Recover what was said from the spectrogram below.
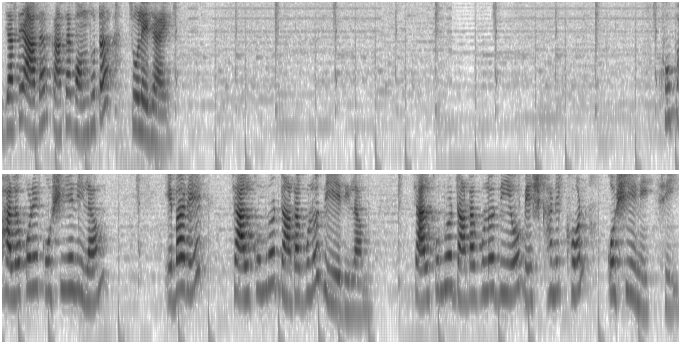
যাতে আদার কাঁচা গন্ধটা চলে যায়। খুব ভালো করে কষিয়ে নিলাম। এবারে চাল কুমড়োর ডাঁটাগুলো দিয়ে দিলাম। চাল কুমড়োর ডাঁটাগুলো দিয়েও বেশ খানিক্ষণ কষিয়ে নিচ্ছি।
